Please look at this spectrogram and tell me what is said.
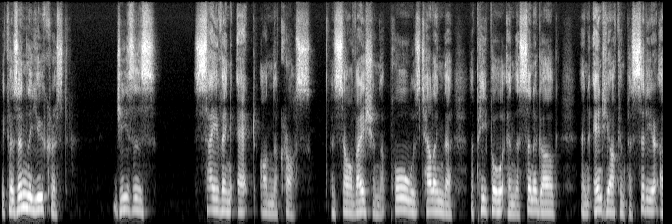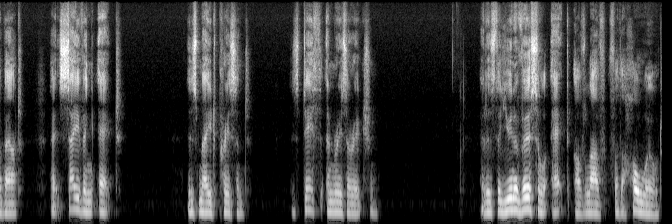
Because in the Eucharist, Jesus' saving act on the cross, his salvation that Paul was telling the, the people in the synagogue in Antioch and Pisidia about, that saving act is made present, his death and resurrection. It is the universal act of love for the whole world.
